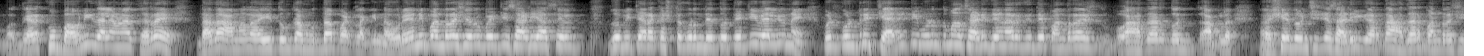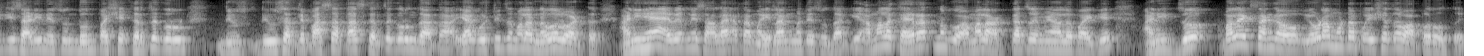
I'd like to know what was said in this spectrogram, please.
मग त्याला खूप भावनिक झाल्या म्हणा खरं आहे दादा आम्हालाही तुमचा मुद्दा पटला की नवऱ्याने पंधराशे रुपयाची साडी असेल जो बिचारा कष्ट करून देतो त्याची व्हॅल्यू नाही. पण कोणतरी चॅरिटी म्हणून तुम्हाला साडी देणार आहे तिथे पंधरा हजार दोन आपलं शे दोनशेच्या साडी करता हजार पंधराशेची साडी नेसून दोन पाचशे खर्च करून दिवस दिवसातले पाच सहा तास खर्च करून जाता या गोष्टीचं मला नवल वाटतं. आणि हे अवेअरनेस आला आहे आता महिलांमध्ये सुद्धा की आम्हाला खैरात नको आम्हाला हक्काचं मिळालं पाहिजे. आणि जो मला एक सांगावं हो, एवढा मोठा पैशाचा वापर होतोय.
